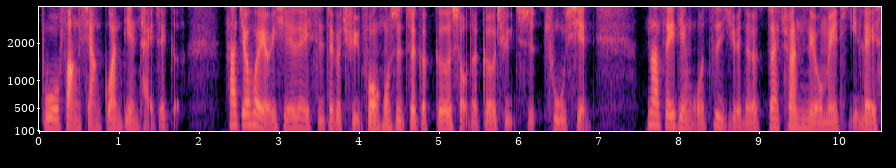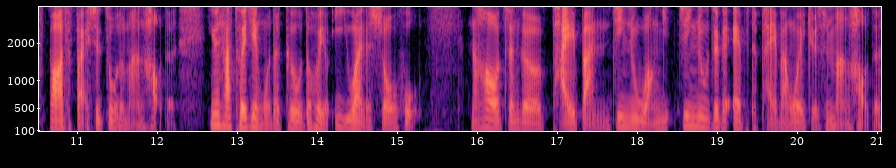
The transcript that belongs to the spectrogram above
播放相关电台这个，它就会有一些类似这个曲风或是这个歌手的歌曲是出现。那这一点我自己觉得在串流媒体类 Spotify 是做的蛮好的，因为他推荐我的歌，我都会有意外的收获。然后整个排版进入网页、进入这个 App 的排版，我也觉得是蛮好的。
